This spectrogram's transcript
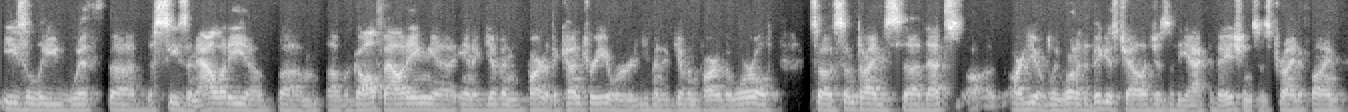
easily with uh, the seasonality of um, of a golf outing uh, in a given part of the country or even a given part of the world. So sometimes uh, that's uh, arguably one of the biggest challenges of the activations is trying to find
